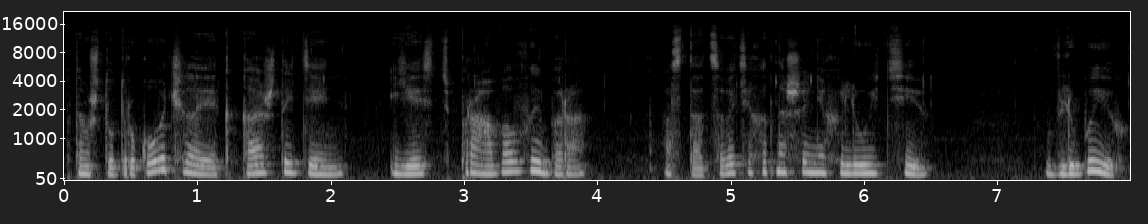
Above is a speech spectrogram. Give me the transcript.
потому что у другого человека каждый день есть право выбора остаться в этих отношениях или уйти в любых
